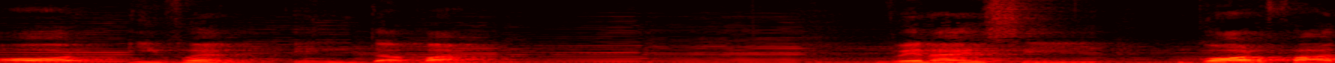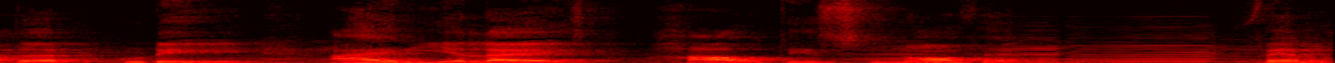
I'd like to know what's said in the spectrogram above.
or even in Dabangg. When I see Godfather today, I realize how this novel, film,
